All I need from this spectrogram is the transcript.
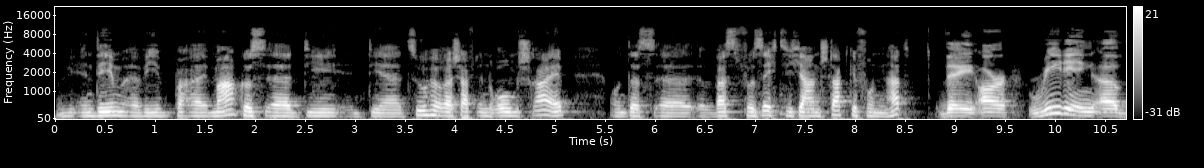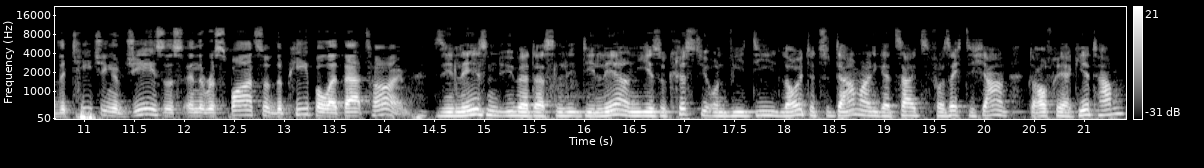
Indem, äh, wie bei Markus äh, die, der Zuhörerschaft in Rom schreibt und das, äh, was vor 60 Jahren stattgefunden hat, they are reading of the teaching of Jesus and the response of the people at that time. Sie lesen über das, die Lehren Jesu Christi und wie die Leute zu damaliger Zeit vor 60 Jahren darauf reagiert haben.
